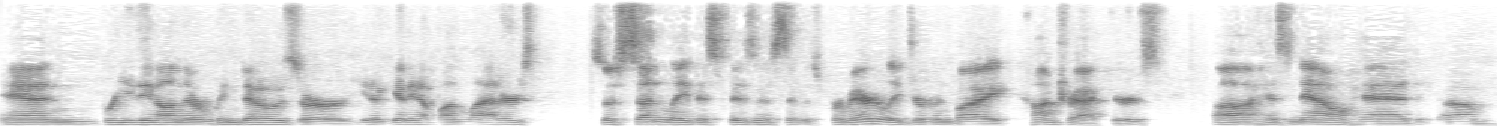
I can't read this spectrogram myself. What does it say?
and breathing on their windows or you know getting up on ladders? So suddenly, this business that was primarily driven by contractors uh, has now had um,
